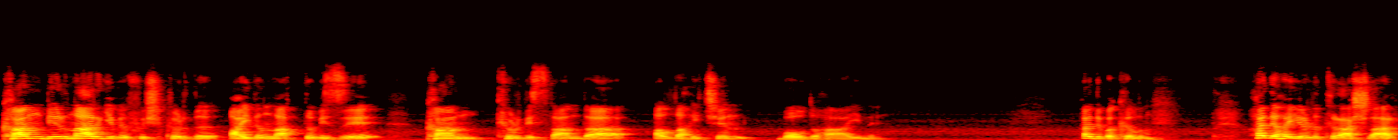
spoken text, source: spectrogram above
Kan bir nar gibi fışkırdı, aydınlattı bizi. Kan Kürdistan'da Allah için boğdu haini. Hadi bakalım. Hadi hayırlı tıraşlar,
